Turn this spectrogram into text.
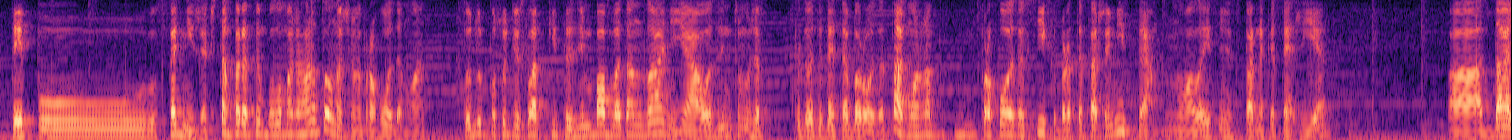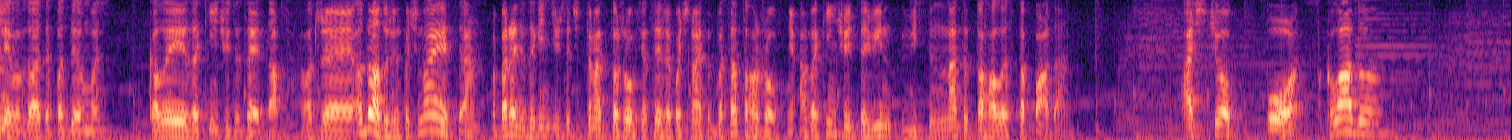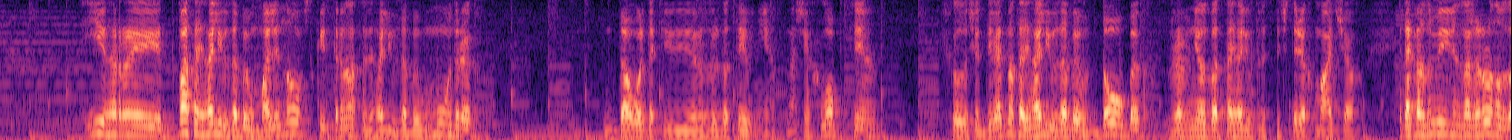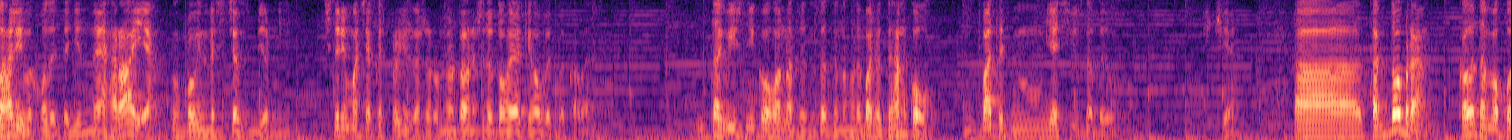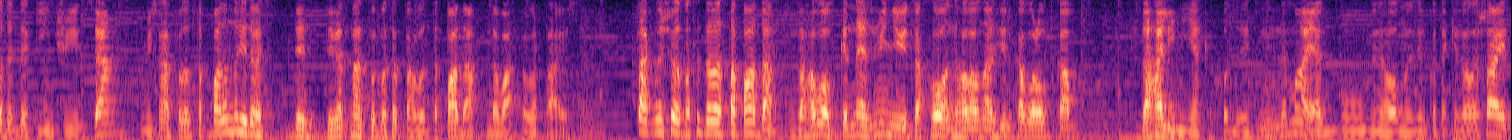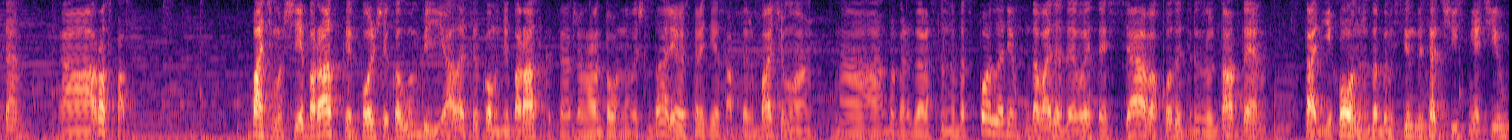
Типу, складніше. Якщо там перед цим було майже гарантовано, що ми проходимо, то тут, по суті, слабкі це Зімбабве, Танзанія, а от з іншим вже доведеться бороти. Так, можна проходити всіх, брати перше місце, ну але і сильні суперники теж є. А, далі давайте подивимось, коли закінчується цей етап. Отже, одразу ж він починається. Попередньо закінчився 14 жовтня, цей вже починається 20 жовтня, а закінчується він 18 листопада. А що по складу? Ігри 20 голів забив Маліновський, 13 голів забив Мудрик. Доволі таки результативні наші хлопці. Що 19 голів забив Довбек, вже в нього 25 голів в 34 матчах. Я так розумію, він за Жирону взагалі виходить тоді не грає, ну, бо він весь час збірній. 4 матчі якось провів за Жирону, напевно, ще до того, як його викликали. Так більш нікого надрезультативного не бачив. Це Гамков. 20 м'ячів забив. Ще. А, так, добре. Коли там виходить, закінчується 18 листопада, ну тоді десь, десь 19-20 листопада до вас повертаюся. Так, ну що, 20 листопада. Заголовки не змінюються. Холланд головна зірка World Cup. Взагалі ніяких ходить немає. Як був він головною зіркою, так і залишається. А, розклад. Бачимо, що є поразки Польщі, Колумбії, але цілком ці поразки це вже гарантовано вийшло далі. Ось третій етап теж бачимо. А, добре, зараз сильно без спойлерів. Давайте дивитися, виходять результати. Стадії Холланд вже забив 76 м'ячів.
